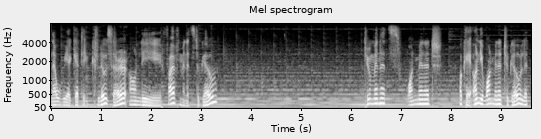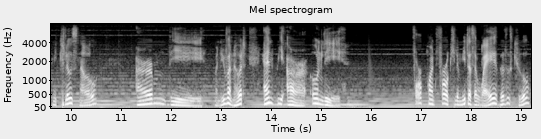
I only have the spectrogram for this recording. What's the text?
Now we are getting closer. Only 5 minutes to go. 2 minutes. 1 minute. Okay, only 1 minute to go. Let me close now arm the maneuver node and we are only 4.4 kilometers away. This is cool.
